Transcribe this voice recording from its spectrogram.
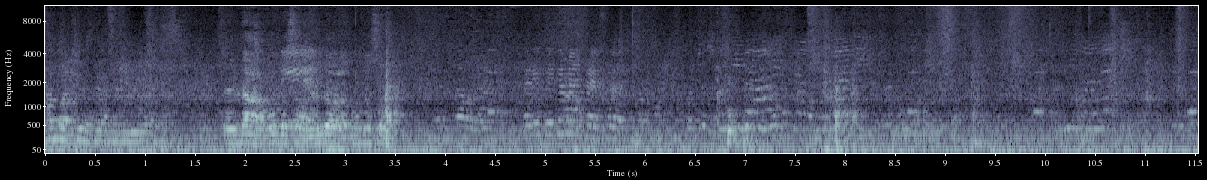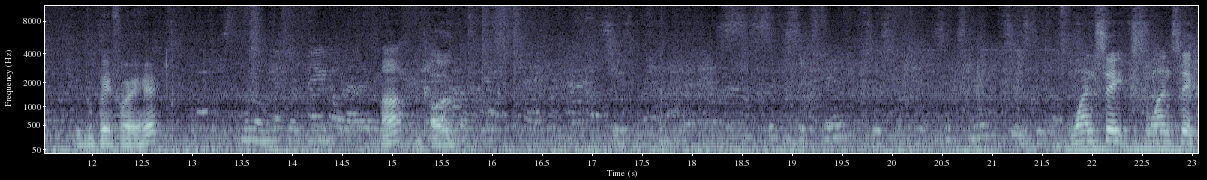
How much is that in the US? En dólar, ¿cuántos son? En dólar, ¿cuántos son? You can pay for it here? Huh? Oh. One six, one six.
